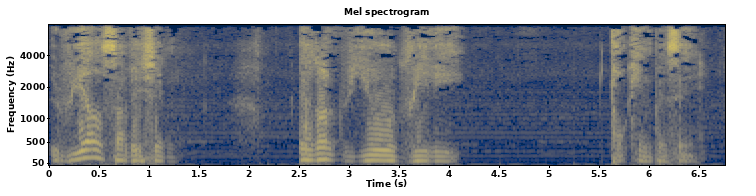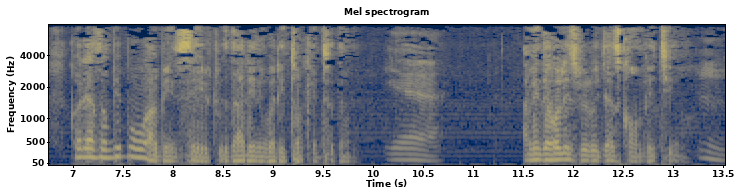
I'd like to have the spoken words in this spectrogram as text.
real salvation is not you really talking per se. Because there are some people who have been saved without anybody talking to them. Yeah. I mean, the Holy Spirit will just convict you. Mm.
